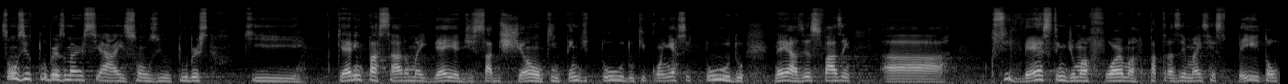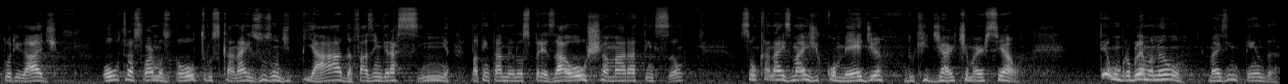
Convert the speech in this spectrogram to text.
São os youtubers marciais, são os youtubers que querem passar uma ideia de sabichão, que entende tudo, que conhece tudo, né? Às vezes fazem ah, se vestem de uma forma para trazer mais respeito, autoridade. Outras formas, outros canais usam de piada, fazem gracinha para tentar menosprezar ou chamar a atenção. São canais mais de comédia do que de arte marcial. Tem um problema não, mas entenda,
